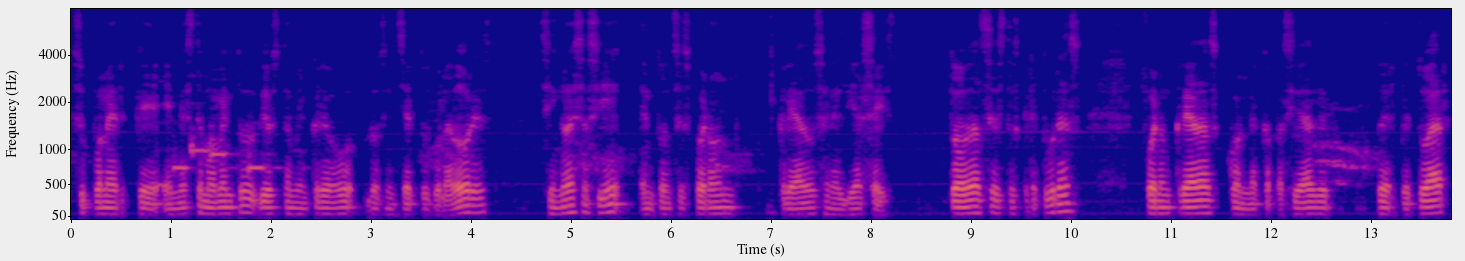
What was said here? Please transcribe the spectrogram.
suponer que en este momento Dios también creó los insectos voladores. Si no es así, entonces fueron creados en el día 6. Todas estas criaturas fueron creadas con la capacidad de perpetuar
